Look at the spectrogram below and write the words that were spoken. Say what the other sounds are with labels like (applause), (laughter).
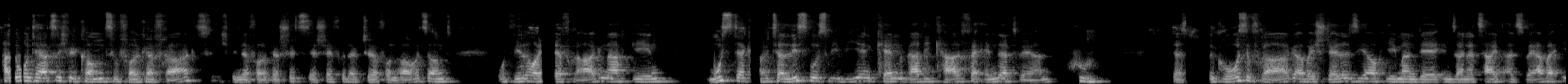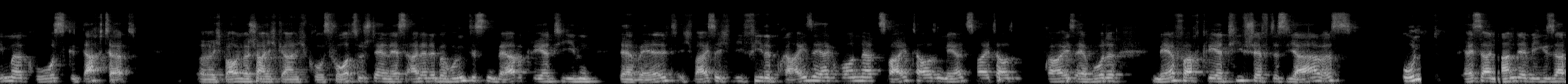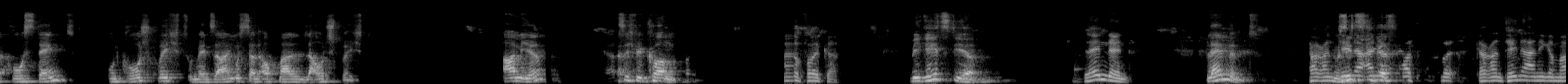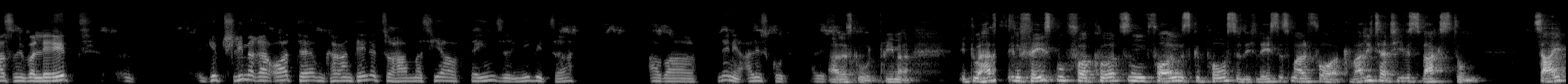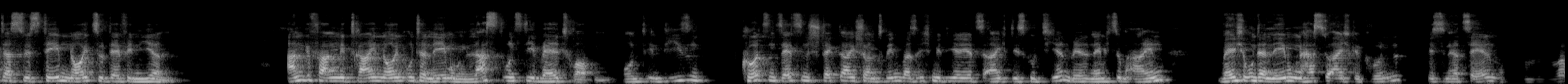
Hallo und herzlich willkommen zu Volker fragt. Ich bin der Volker Schütz, der Chefredakteur von Horizont und will heute der Frage nachgehen, muss der Kapitalismus, wie wir ihn kennen, radikal verändert werden? Das ist eine große Frage, aber ich stelle sie auch jemand, der in seiner Zeit als Werber immer groß gedacht hat. Äh, ich brauche ihn wahrscheinlich gar nicht groß vorzustellen. Er ist einer der berühmtesten Werbekreativen der Welt. Ich weiß nicht, wie viele Preise er gewonnen hat. 2000, mehr als 2000 Preise. Er wurde mehrfach Kreativchef des Jahres. Er ist ein Mann, der, wie gesagt, groß denkt und groß spricht und wenn es sein muss, dann auch mal laut spricht. Amir, herzlich willkommen. Hallo Volker. Wie geht's dir? Blendend. Blendend. Quarantäne einigermaßen, Quarantäne einigermaßen überlebt. Es gibt schlimmere Orte, um Quarantäne zu haben, als hier auf der Insel in Ibiza. Aber nee, nee, alles gut. Alles, alles gut, prima. Du hast in Facebook vor kurzem Folgendes gepostet. Ich lese es mal vor. Qualitatives Wachstum. Zeit, das System neu zu definieren. Angefangen mit drei neuen Unternehmungen. Lasst uns die Welt rocken. Und in diesen kurzen Sätzen steckt eigentlich schon drin, was ich mit dir jetzt eigentlich diskutieren will. Nämlich zum einen, welche Unternehmungen hast du eigentlich gegründet? Ein bisschen erzählen,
